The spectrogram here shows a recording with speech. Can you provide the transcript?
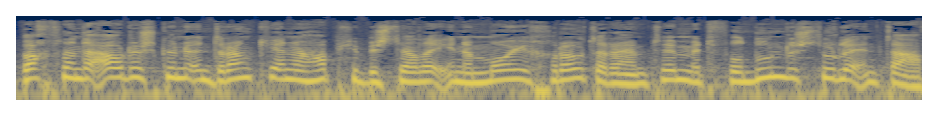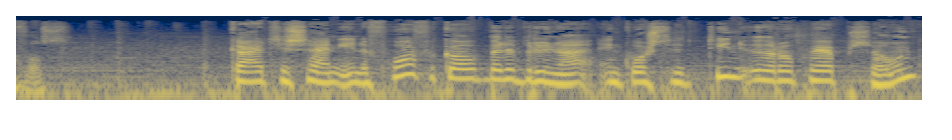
Wachtende ouders kunnen een drankje en een hapje bestellen... in een mooie grote ruimte met voldoende stoelen en tafels. Kaartjes zijn in de voorverkoop bij de Bruna en kosten 10 euro per persoon...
